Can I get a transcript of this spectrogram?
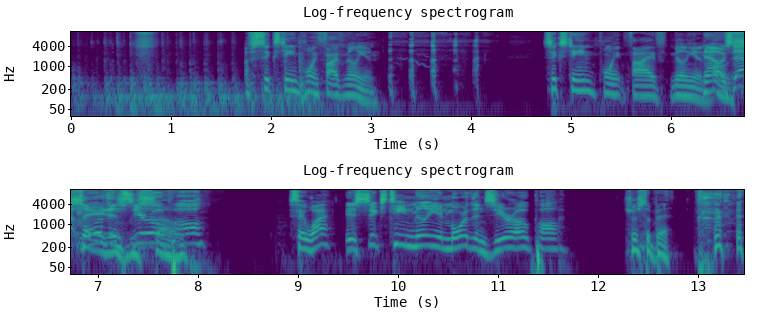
of 16.5 million. 16.5 million. Now, Oh, is that say more it than zero, so. Paul? Say what? Is 16 million more than zero, Paul? Just a bit.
